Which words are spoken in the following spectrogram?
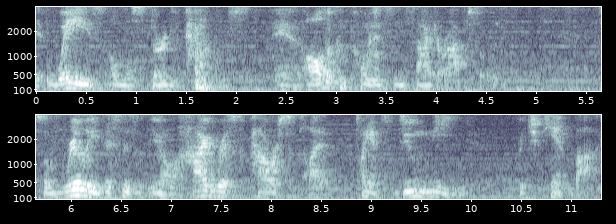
It weighs almost 30 pounds and all the components inside are obsolete. So really this is you know a high risk power supply that plants do need but you can't buy.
